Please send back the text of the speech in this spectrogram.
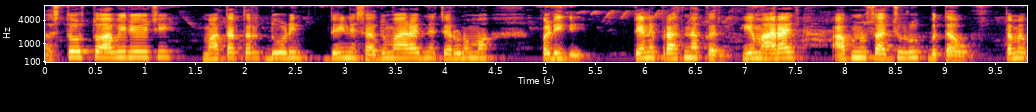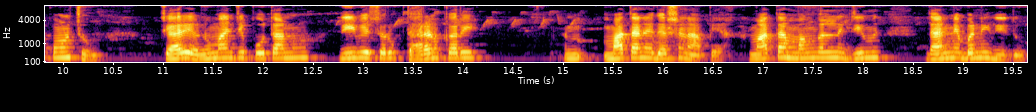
હસતો હસતો આવી રહ્યો છે. માતા તરત દોડી જઈને સાધુ મહારાજના ચરણોમાં પડી ગઈ. તેને પ્રાર્થના કરી, હે મહારાજ, આપનું સાચું રૂપ બતાવો. તમે કોણ છો? જ્યારે હનુમાનજી પોતાનું દિવ્ય સ્વરૂપ ધારણ કરી માતાને દર્શન આપ્યા. માતા મંગલને જીવ દાનને બની દીધું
